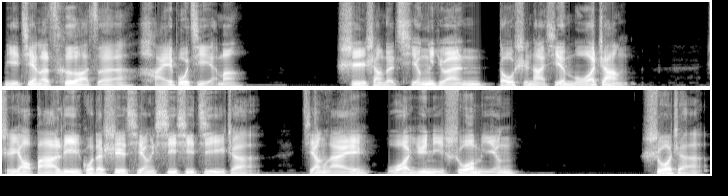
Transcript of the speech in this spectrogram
你见了册子还不解吗？世上的情缘。”都是那些魔障，只要把历过的事情细细记着，将来我与你说明。说着，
